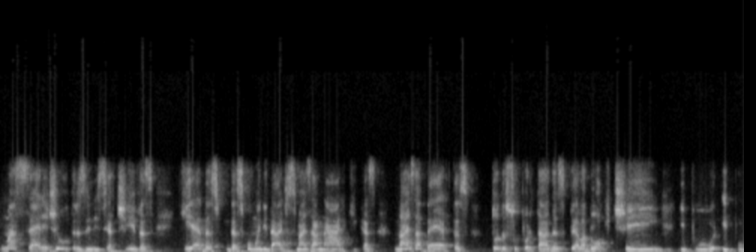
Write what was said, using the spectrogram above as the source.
uma série de outras iniciativas que é das, das comunidades mais anárquicas, mais abertas, todas suportadas pela blockchain e por, e por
